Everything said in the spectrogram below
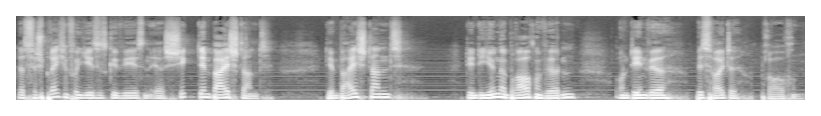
das Versprechen von Jesus gewesen. Er schickt den Beistand, den Beistand, den die Jünger brauchen würden und den wir bis heute brauchen.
